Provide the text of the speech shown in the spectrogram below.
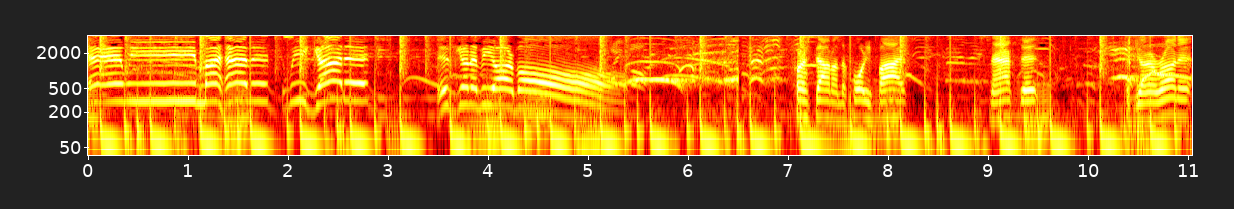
and we might have it. We got it. It's gonna be our ball. First down on the 45. Snaps it. It's gonna run it.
